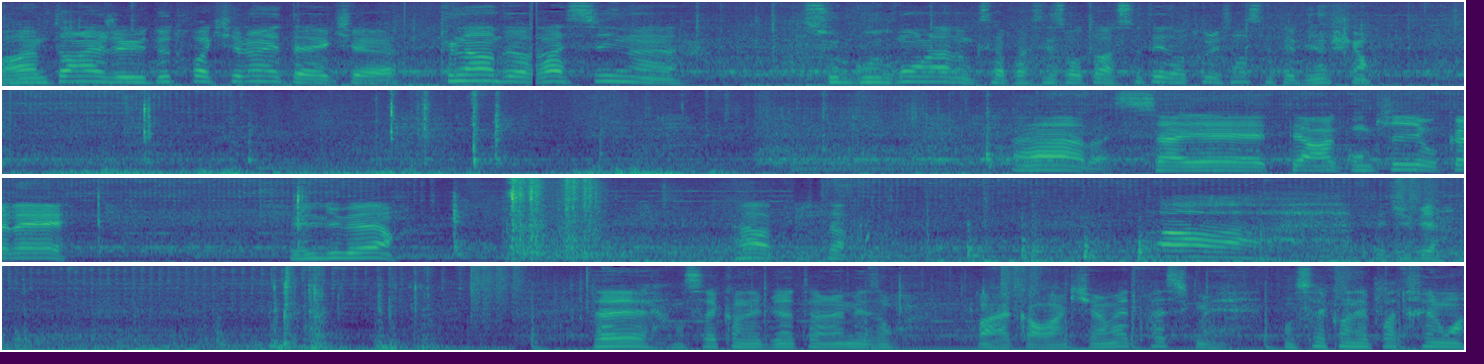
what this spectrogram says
En même temps, là, j'ai eu 2-3 km avec euh, plein de racines euh, sous le goudron là, donc ça passait sur toi à sauter dans tous les sens, c'était bien chiant. Ça y est, terrain conquis, on connaît. L'île du beurre. Ah putain. Ah, fait du bien. Ça y est, on sait qu'on est bientôt à la maison. Encore 20 km presque, mais on sait qu'on n'est pas très loin.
